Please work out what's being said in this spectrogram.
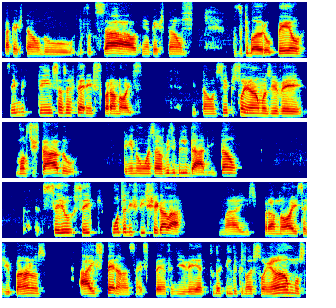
da questão do, do futsal, tem a questão do futebol europeu. Sempre tem essas referências para nós. Então, sempre sonhamos em ver nosso estado tendo essa visibilidade. Então, sei, eu sei quanto é difícil chegar lá mas para nós, sergipanos, a esperança, a esperança de ver tudo aquilo que nós sonhamos,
